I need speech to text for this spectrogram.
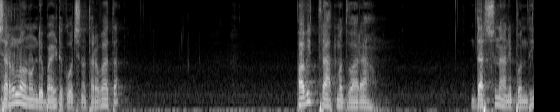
చెరలో నుండి బయటకు వచ్చిన తర్వాత పవిత్రాత్మ ద్వారా దర్శనాన్ని పొంది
